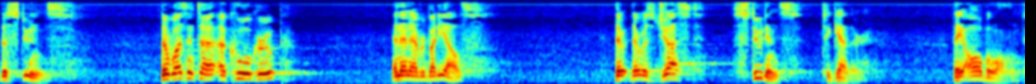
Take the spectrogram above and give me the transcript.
the students. There wasn't a, a cool group and then everybody else. There, there was just students together. They all belonged.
